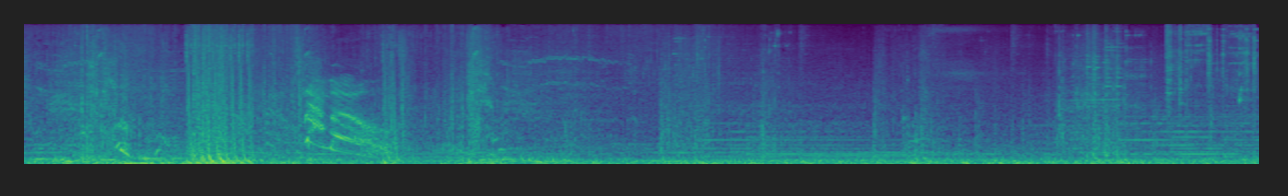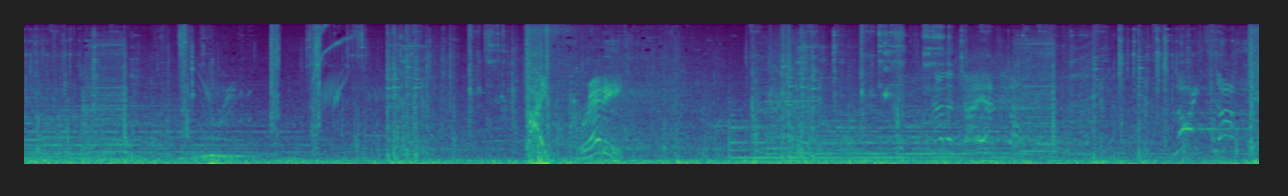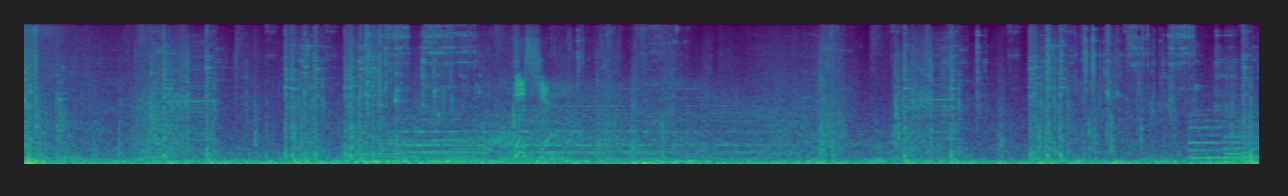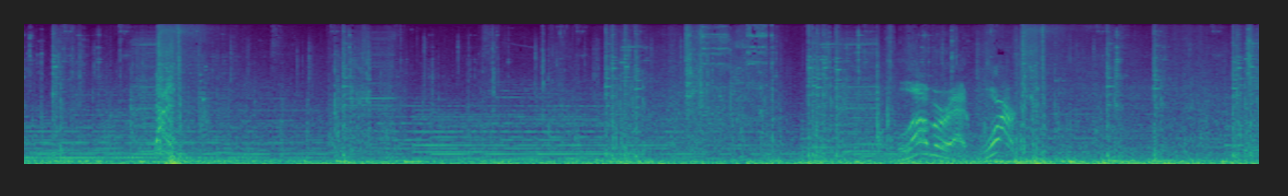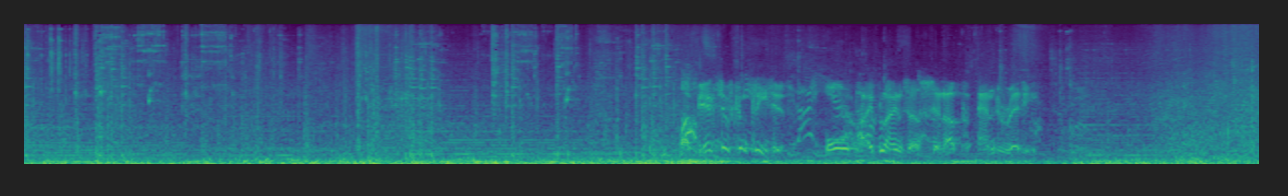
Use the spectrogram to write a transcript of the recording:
Vamo! Plumber at work. Objective completed. All pipelines are set up and ready.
